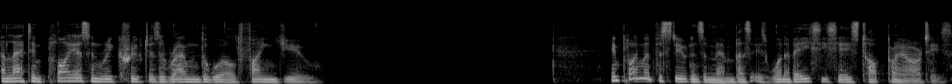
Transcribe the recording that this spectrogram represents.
and let employers and recruiters around the world find you. Employment for students and members is one of ACCA's top priorities.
